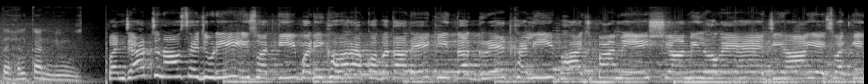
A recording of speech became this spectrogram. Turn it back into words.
तहलका न्यूज़। पंजाब चुनाव से जुड़ी इस वक्त की बड़ी खबर आपको बता दें कि द ग्रेट खली भाजपा में शामिल हो गए हैं। जी हाँ ये इस वक्त की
